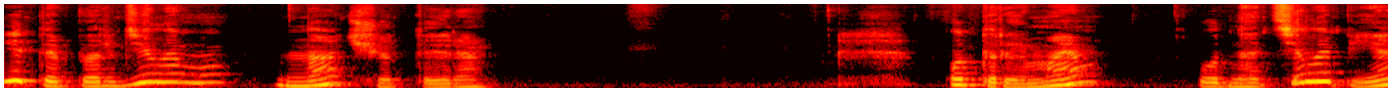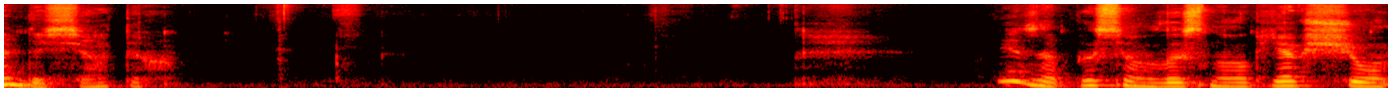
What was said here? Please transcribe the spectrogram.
І тепер ділимо на 4. Отримаємо 1,5. І записуємо висновок. Якщо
